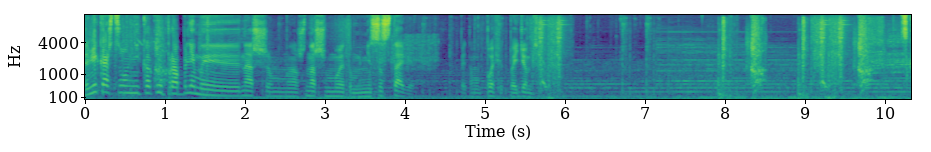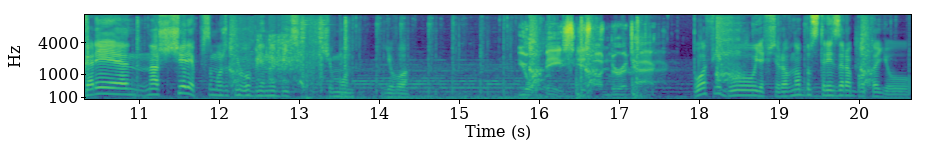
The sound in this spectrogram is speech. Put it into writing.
Да мне кажется, он никакой проблемы нашему, нашему этому не составит. Поэтому пофиг, пойдемте. Скорее, наш череп сможет его, блин, убить, чем он его. Пофигу, я все равно быстрее заработаю.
